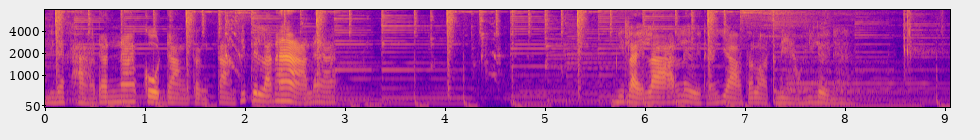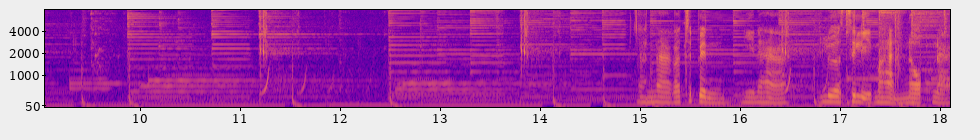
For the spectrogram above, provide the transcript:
นี่นะคะด้านหน้าโกดังต่างๆ ที่เป็นร้านอาหารนะฮะมีหลายร้านเลยนะยาวตลอดแนวนี้เลยนะฮะ ด้านหน้าก็จะเป็นนี่นะฮะเรือสิริมหันนบนะ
